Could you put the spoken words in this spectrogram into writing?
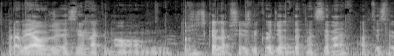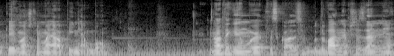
sprawiało, że jest jednak no troszeczkę lepszy, jeżeli chodzi o defensywę, ale to jest tylko i wyłącznie moja opinia, bo no tak jak mówię, te składy są budowane przeze mnie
